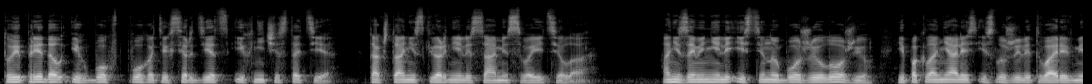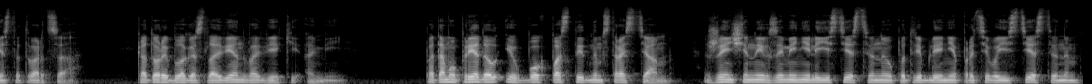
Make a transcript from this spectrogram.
То и предал их Бог в похотях сердец их нечистоте, так что они сквернили сами свои тела. Они заменили истину Божию ложью и поклонялись и служили твари вместо Творца, который благословен во веки. Аминь. Потому предал их Бог постыдным страстям, Женщины их заменили естественное употребление противоестественным,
